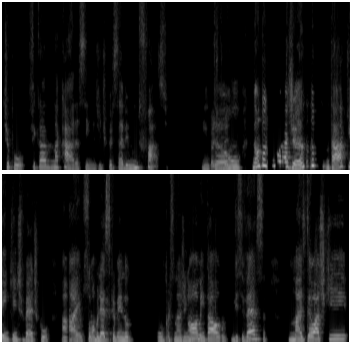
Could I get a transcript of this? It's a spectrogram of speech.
tipo, fica na cara, assim, a gente percebe muito fácil. Então, não estou encorajando, tá? Quem, quem tiver, tipo, ah, eu sou uma mulher escrevendo um personagem homem tal, vice-versa, mas eu acho que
